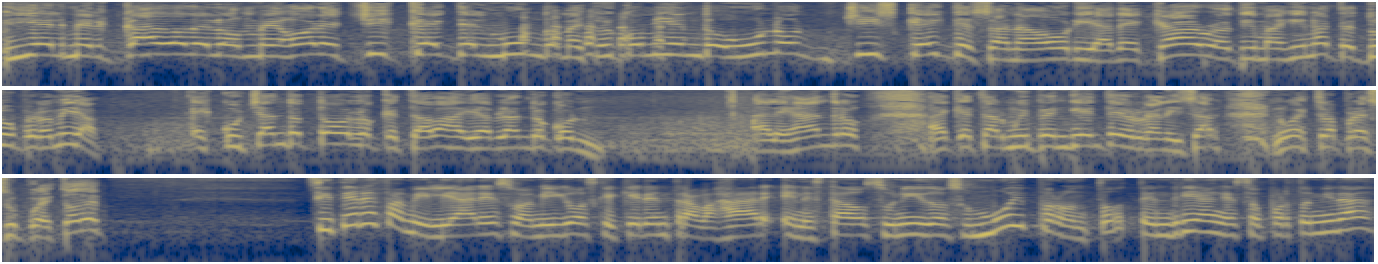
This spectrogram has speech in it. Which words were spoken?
Y el mercado de los mejores cheesecake del mundo. Me estoy comiendo uno cheesecake de zanahoria, de carrot, imagínate tú. Pero mira, escuchando todo lo que estabas ahí hablando con Alejandro, hay que estar muy pendiente y organizar nuestro presupuesto. De... Si tiene familiares o amigos que quieren trabajar en Estados Unidos muy pronto, tendrían esa oportunidad.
